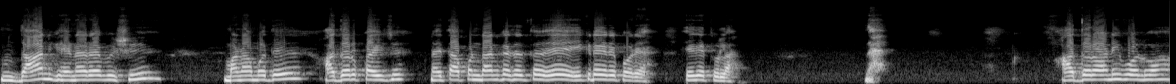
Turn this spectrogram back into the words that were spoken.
दान घेणाऱ्याविषयी मनामध्ये आदर पाहिजे. नाही तर आपण दान कसं तर हे इकडे रे पोऱ्या हे घे तुला. नाही. आदराने बोलवा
